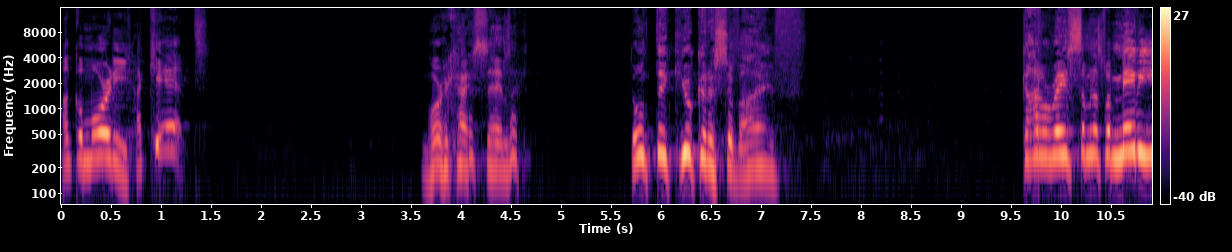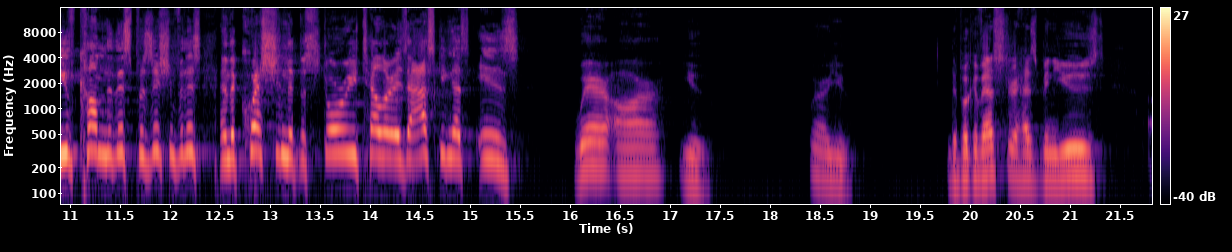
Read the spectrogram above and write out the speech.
Uncle Morty, I can't. Mordecai is saying, look, don't think you're going to survive. God will raise someone else, but maybe you've come to this position for this. And the question that the storyteller is asking us is where are you? Where are you? The book of Esther has been used uh,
